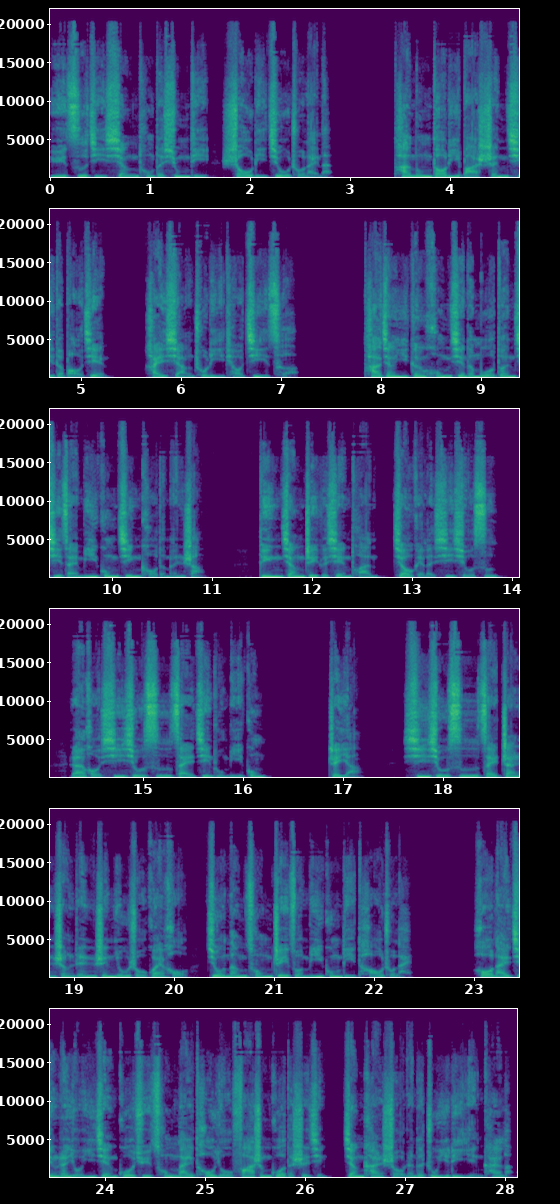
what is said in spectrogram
与自己相同的兄弟手里救出来呢？他弄到了一把神奇的宝剑，还想出了一条计策。他将一根红线的末端系在迷宫进口的门上，并将这个线团交给了西修斯，然后西修斯再进入迷宫，这样。西修斯在战胜人身牛首怪后，就能从这座迷宫里逃出来。后来竟然有一件过去从来头有发生过的事情，将看守人的注意力引开了。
